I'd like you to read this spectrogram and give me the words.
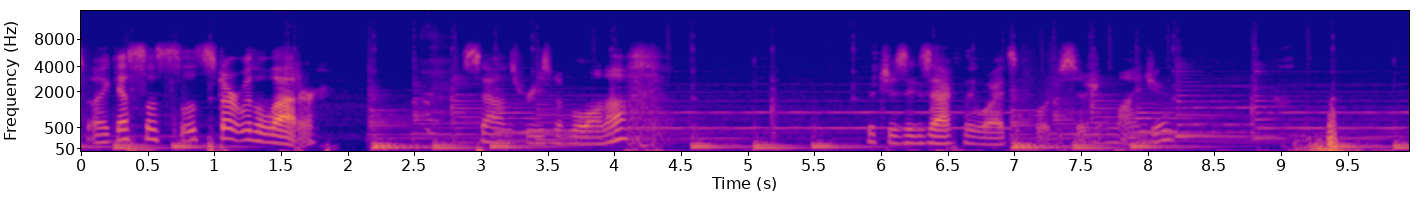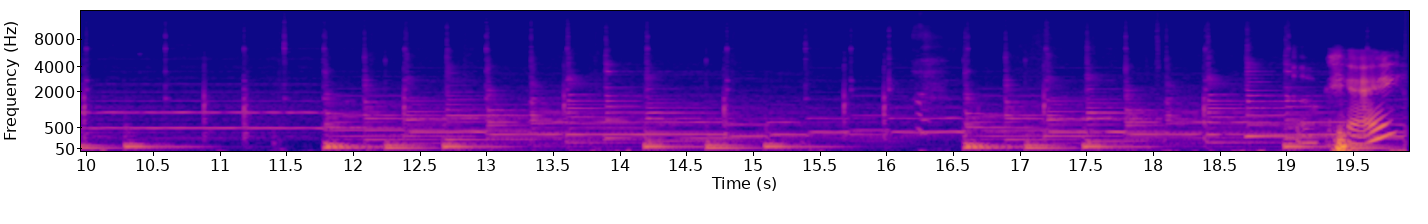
So I guess let's let's start with a ladder. Sounds reasonable enough. Which is exactly why it's a poor decision, mind you. Okay.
